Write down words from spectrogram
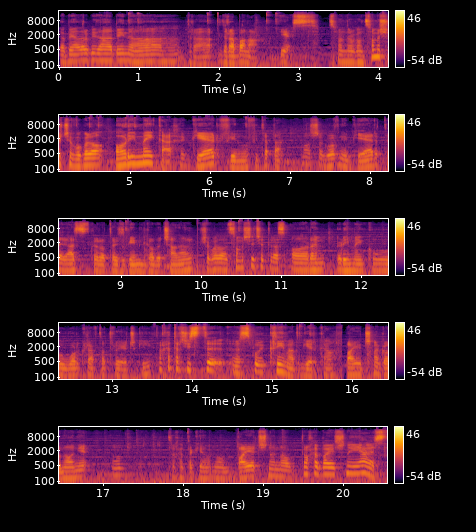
Drabina, drabina, drabina, dra, drabana. Jest. Swoją drogą, co myślicie w ogóle o remake'ach gier, filmów itp.? Może głównie gier, teraz skoro to jest gamingowy channel. Przykładowo, co myślicie teraz o rem- remake'u Warcrafta trójeczki? Trochę traci swój klimat gierka bajecznego, no nie... No, trochę takiego, no bajeczny, no trochę bajeczny jest.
